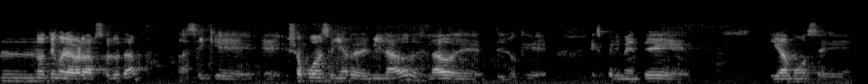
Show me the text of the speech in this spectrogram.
no tengo la verdad absoluta, así que eh, yo puedo enseñar desde mi lado, desde el lado de, lo que experimenté, digamos, eh,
